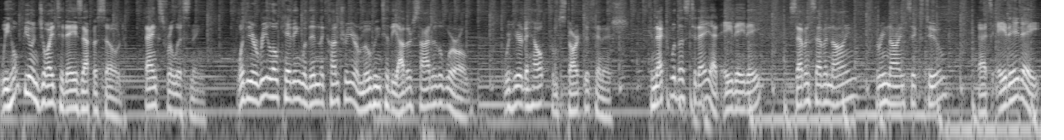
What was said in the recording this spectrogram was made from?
We hope you enjoyed today's episode. Thanks for listening. Whether you're relocating within the country or moving to the other side of the world, we're here to help from start to finish. Connect with us today at 888 779 3962. That's 888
